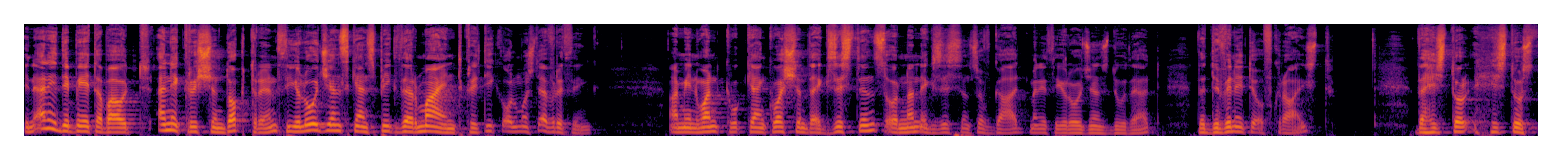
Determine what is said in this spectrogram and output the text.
In any debate about any Christian doctrine, theologians can speak their mind, critique almost everything. I mean, one can question the existence or non existence of God, many theologians do that, the divinity of Christ the histor- histor-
